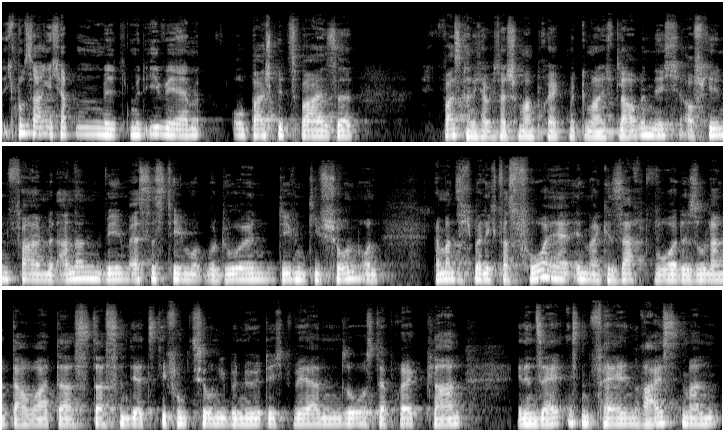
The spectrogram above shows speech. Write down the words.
ich muss sagen, ich habe mit, mit IWM beispielsweise, ich weiß gar nicht, habe ich da schon mal ein Projekt mitgemacht, ich glaube nicht, auf jeden Fall mit anderen WMS-Systemen und Modulen definitiv schon. Und wenn man sich überlegt, was vorher immer gesagt wurde, so lang dauert das, das sind jetzt die Funktionen, die benötigt werden, so ist der Projektplan, in den seltensten Fällen reißt man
